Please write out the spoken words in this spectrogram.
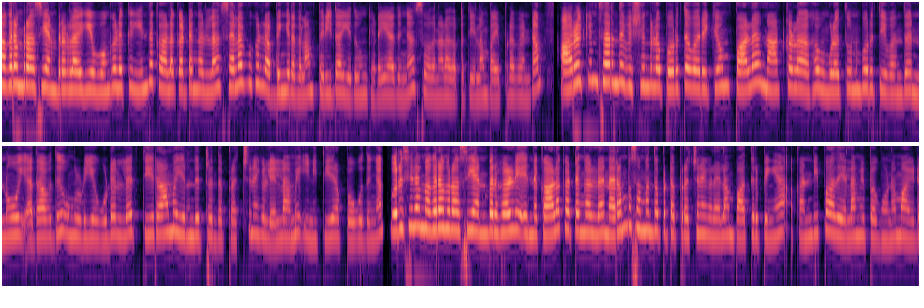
மகரம் ராசி அன்பர்களாகிய உங்களுக்கு இந்த காலகட்டங்களில் செலவுகள் அப்படிங்கிறதெல்லாம் பெரிதாக எதுவும் கிடையாதுங்க. ஸோ அதனால் அதை பற்றியெல்லாம் பயப்பட வேண்டாம். ஆரோக்கியம் சார்ந்த விஷயங்களை பொறுத்த வரைக்கும் பல நாட்களாக உங்களை துன்புறுத்தி வந்த நோய் அதாவது உங்களுடைய உடலில் தீராமல் இருந்துட்டு இருந்த பிரச்சனைகள் எல்லாமே இனி தீரப்போகுதுங்க. ஒரு சில மகரம் ராசி அன்பர்கள் இந்த காலகட்டங்களில் நரம்பு சம்மந்தப்பட்ட பிரச்சனைகள் எல்லாம் பார்த்துருப்பீங்க. கண்டிப்பாக அது எல்லாமே இப்போ குணமாயிடும்.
